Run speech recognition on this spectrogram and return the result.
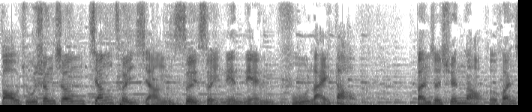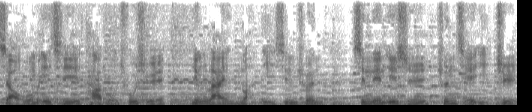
爆竹声声将脆响，岁岁年年福来到。伴着喧闹和欢笑，我们一起踏过初雪，迎来暖意新春。新年伊始，春节已至，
